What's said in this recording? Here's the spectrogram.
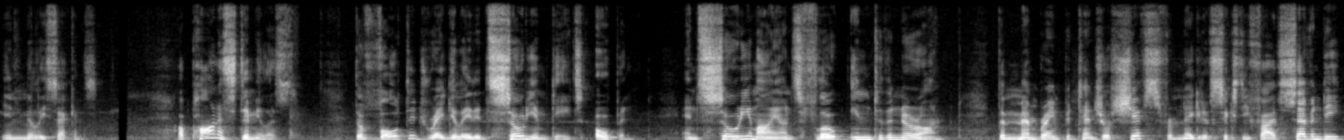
in milliseconds. Upon a stimulus, the voltage regulated sodium gates open and sodium ions flow into the neuron. The membrane potential shifts from negative 6570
